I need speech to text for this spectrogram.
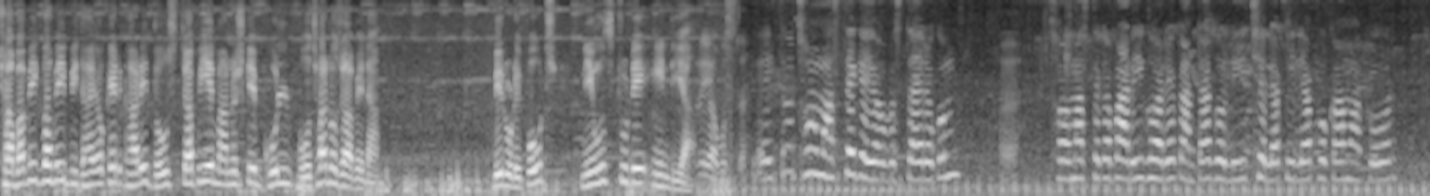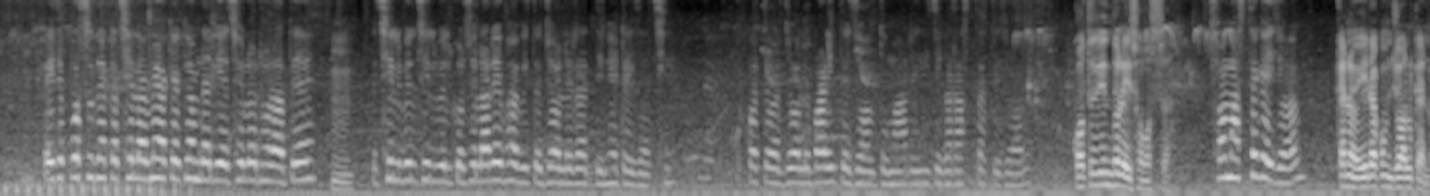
স্বাভাবিকভাবেই বিধায়কের ঘাড়ে দোষ চাপিয়ে মানুষকে ভুল বোঝানো যাবে না। Bureau report news today India. এই অবস্থা। এই তো ছ মাস থেকে এই অবস্থা এরকম। ছ মাস থেকে বাড়ি ঘরে কাঁটা গলি ছেলে পিলা পোকা মাকড়। এই যে পরশুদিন একটা ছেলে মেয়েকে ক্যামেরা নিয়েছিল ঢোড়াতে ছিলবিল ছিলবিল করছিল। আরে ভাবি তো জলে রাত দিন হেঁটে যাচ্ছি। কত জলে বাড়িতে জল তোমার এই জায়গা রাস্তাতে জল। কতদিন ধরে এই সমস্যা? ছ মাস থেকেই জল। কেন? এইরকম জল কেন?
